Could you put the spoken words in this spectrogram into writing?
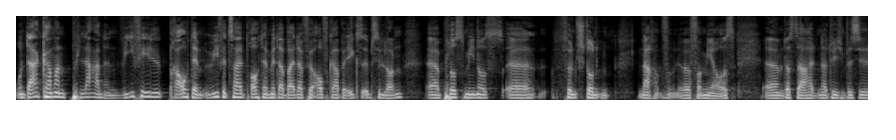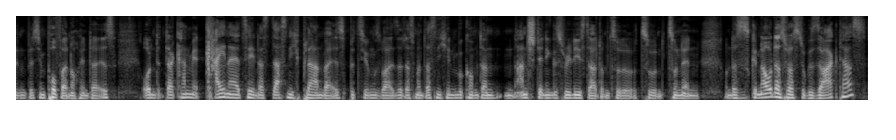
Und da kann man planen, wie viel braucht der, wie viel Zeit braucht der Mitarbeiter für Aufgabe XY, äh, plus minus äh, fünf Stunden nach, äh, von mir aus. Äh, dass da halt natürlich ein bisschen, ein bisschen Puffer noch hinter ist. Und da kann mir keiner erzählen, dass das nicht planbar ist, beziehungsweise, dass man das nicht hinbekommt, dann ein anständiges Release-Datum zu, zu, zu nennen. Und das ist genau das, was du gesagt hast.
